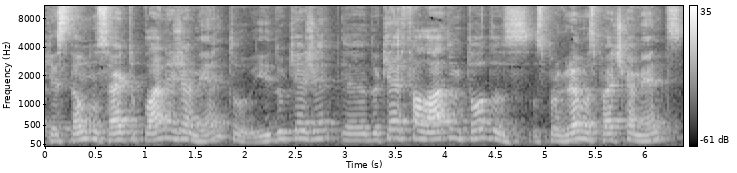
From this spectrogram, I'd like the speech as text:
questão de um certo planejamento e do que, a gente, eh, do que é falado em todos os programas praticamente,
